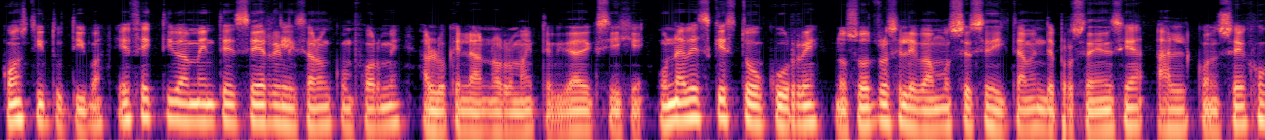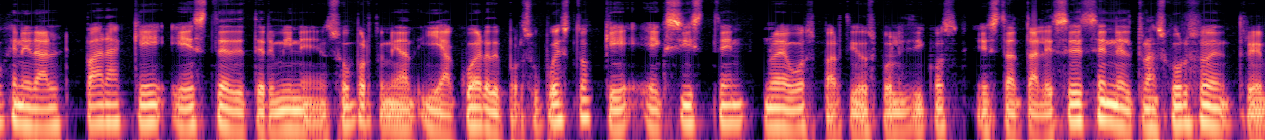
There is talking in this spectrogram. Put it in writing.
constitutiva efectivamente se realizaron conforme a lo que la normatividad exige. Una vez que esto ocurre, nosotros elevamos ese dictamen de procedencia al Consejo General para que éste determine en su oportunidad y acuerde por supuesto, que existen nuevos partidos políticos estatales. Es en el transcurso entre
